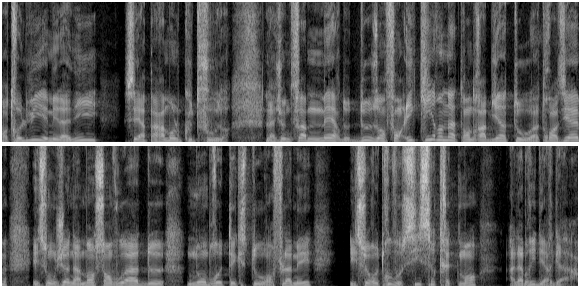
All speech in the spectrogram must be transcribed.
Entre lui et Mélanie, c'est apparemment le coup de foudre. La jeune femme mère de deux enfants et qui en attendra bientôt un troisième et son jeune amant s'envoie de nombreux textos enflammés. Il se retrouve aussi secrètement à l'abri des regards.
